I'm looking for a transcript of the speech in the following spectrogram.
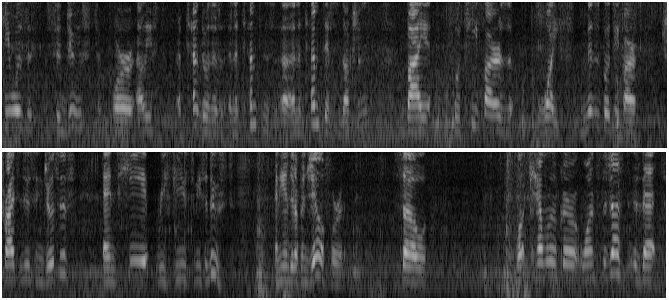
he was seduced, or at least attempt, there was an attempted, uh, an attempted seduction by Potiphar's wife. Mrs. Potiphar tried seducing Joseph, and he refused to be seduced, and he ended up in jail for it. So, what Ken Winkler wanted to suggest is that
